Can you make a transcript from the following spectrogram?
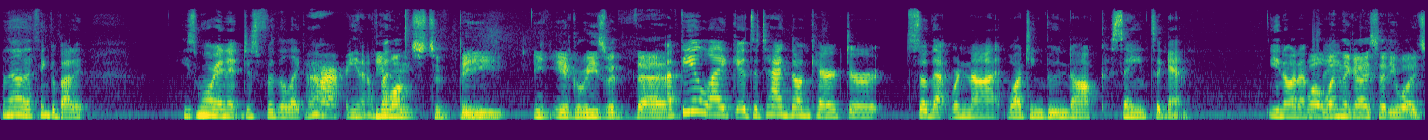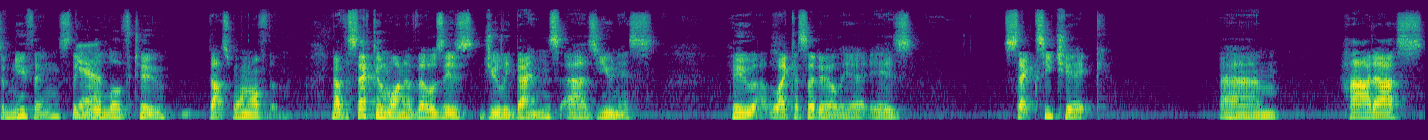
Now that I think about it, he's more in it just for the like, ah, you know. He but wants to be. He, he agrees with that. I feel like it's a tagged on character so that we're not watching Boondock Saints again. You know what I'm saying? well, saying? when the guy said he wanted some new things that Yeah. you will love too, that's one of them. Now, the second one of those is Julie Benz as Eunice, who, like I said earlier, is sexy chick, um, hard ass.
